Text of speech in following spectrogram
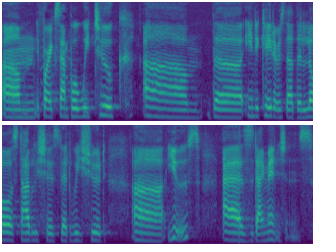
Um, for example, we took um, the indicators that the law establishes that we should uh, use as dimensions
